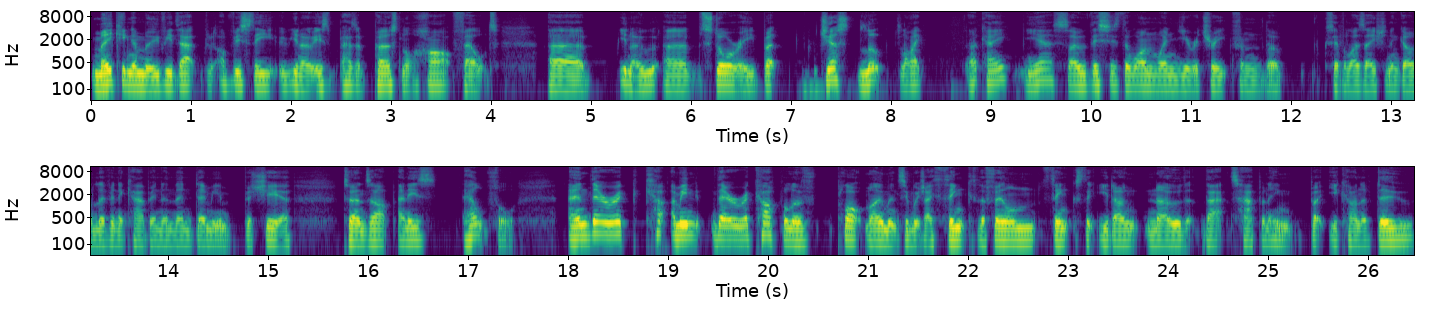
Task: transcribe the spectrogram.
making a movie that obviously, you know, is has a personal, heartfelt, uh, you know, uh, story, but just looked like, okay, yeah, so this is the one when you retreat from the civilization and go live in a cabin, and then Demian Bichir turns up and is helpful and there are, I mean, there are a couple of plot moments in which I think the film thinks that you don't know that that's happening, but you kind of do,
